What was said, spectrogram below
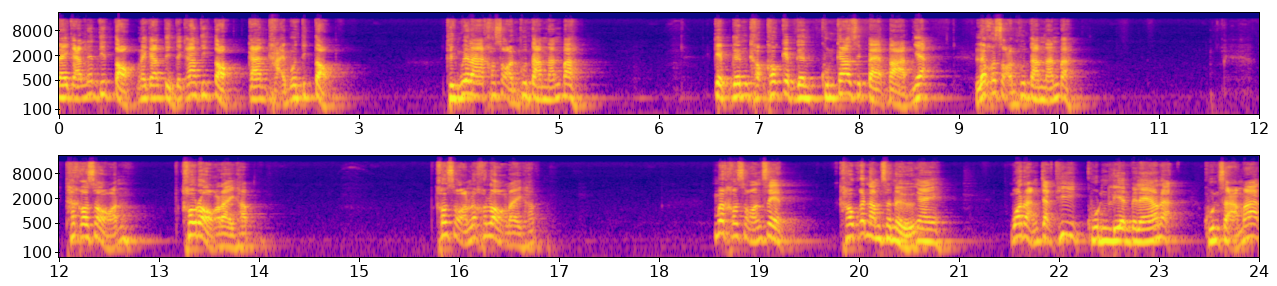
ในการเล่นทิกตอกในการติดตะกร้าทิกตอกการขายบนทิกตอกถึงเวลาเขาสอนคุณตามนั้นปะเก็บเงินเขาเขาเก็บเงินคุณ 98 บาทเนี้ยแล้วเขาสอนคุณตามนั้นปะถ้าเขาสอนเขาหลอกอะไรครับ เขาสอนแล้วเขาหลอกอะไรครับ เมื่อเขาสอนเสร็จเขาก็นำเสนอไง ว่าหลังจากที่คุณเรียนไปแล้วน่ะคุณสามารถ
